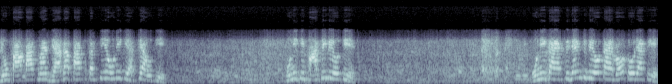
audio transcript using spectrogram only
जो पाप आत्मा ज़्यादा पाप करती है उन्हीं की हत्या होती है। उन्हीं की फांसी भी होती है। उन्हीं का एक्सीडेंट भी होता है मौत हो जाती है।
